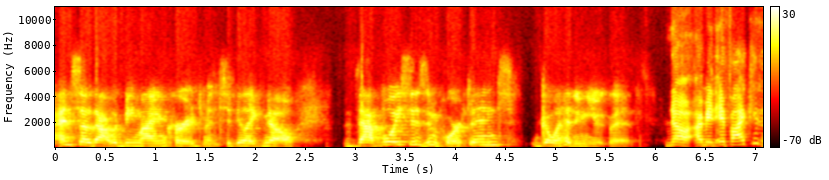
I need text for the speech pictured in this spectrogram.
And so that would be my encouragement to be like, no, that voice is important. Go ahead and use it. No, I mean, if I could,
